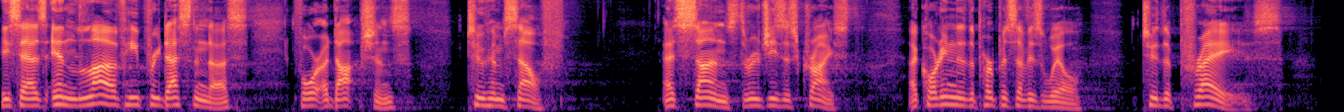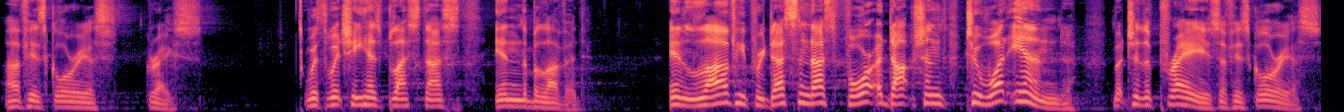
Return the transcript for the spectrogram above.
He says, In love, he predestined us for adoptions to himself as sons through Jesus Christ, according to the purpose of his will, to the praise of his glorious grace with which he has blessed us in the beloved. In love, he predestined us for adoption to what end? But to the praise of his glorious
